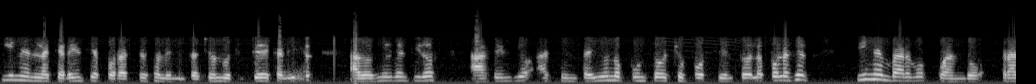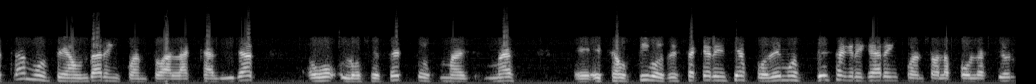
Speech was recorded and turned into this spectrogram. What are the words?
tienen la carencia por acceso a alimentación nutritiva de calidad, a 2022 ascendió a 81.8% de la población. Sin embargo, cuando tratamos de ahondar en cuanto a la calidad o los efectos más, más eh, exhaustivos de esta carencia, podemos desagregar en cuanto a la población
